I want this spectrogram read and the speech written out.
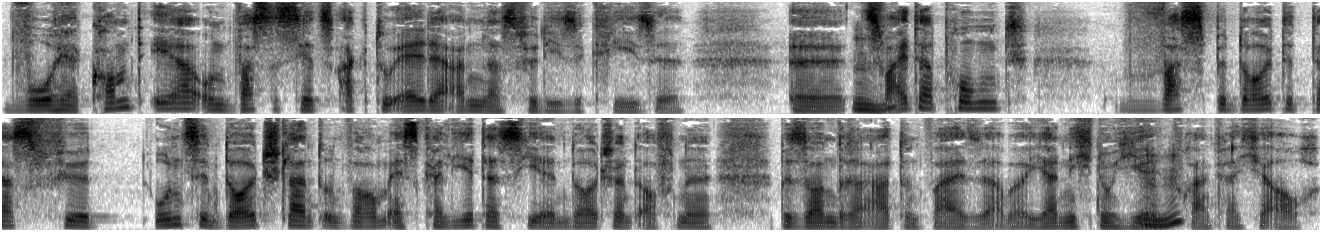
woher kommt er und was ist jetzt aktuell der Anlass für diese Krise? Äh, mhm. Zweiter Punkt, was bedeutet das für uns in Deutschland und warum eskaliert das hier in Deutschland auf eine besondere Art und Weise, aber ja nicht nur hier mhm. in Frankreich ja auch.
